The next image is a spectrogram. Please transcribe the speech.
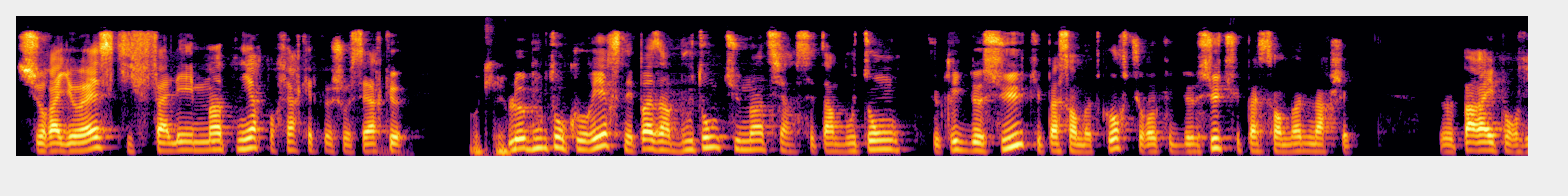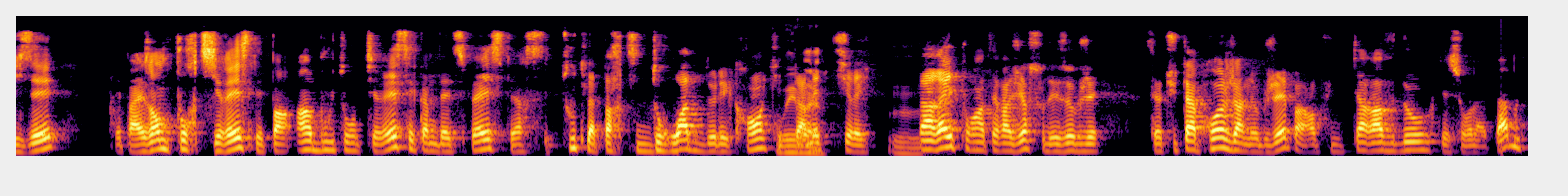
sur iOS qu'il fallait maintenir pour faire quelque chose. C'est-à-dire que le bouton courir, ce n'est pas un bouton que tu maintiens. C'est un bouton, tu cliques dessus, tu passes en mode course, tu recliques dessus, tu passes en mode marché. Euh, pareil pour viser. Et par exemple, pour tirer, ce n'est pas un bouton tirer, c'est comme Dead Space, c'est-à-dire c'est toute la partie droite de l'écran qui te permet de tirer. Hmm. Pareil pour interagir sur des objets. C'est-à-dire tu t'approches d'un objet, par exemple une carafe d'eau qui est sur la table,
